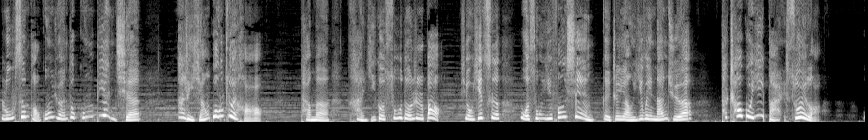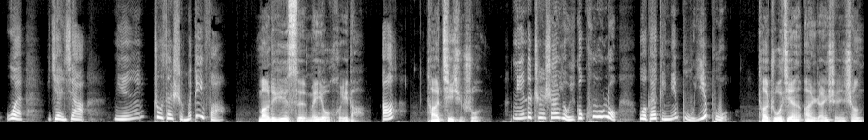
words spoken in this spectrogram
卢森堡公园的宫殿前，那里阳光最好。他们看一个苏德日报。有一次，我送一封信给这样一位男爵，他超过一百岁了。喂，眼下您住在什么地方？玛丽伊斯没有回答。啊？他继续说：“您的衬衫有一个窟窿，我该给您补一补。”他逐渐黯然神伤，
